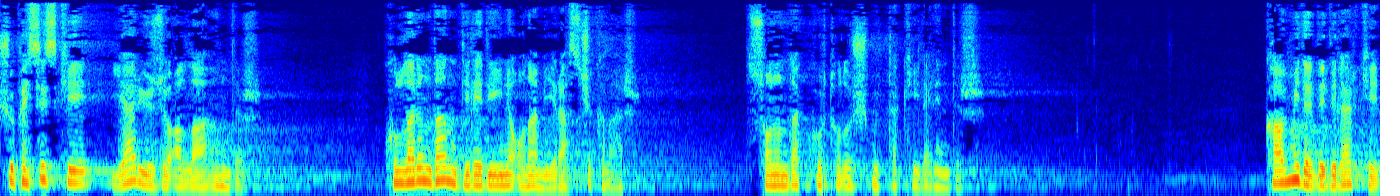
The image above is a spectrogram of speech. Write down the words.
Şüphesiz ki yeryüzü Allah'ındır. Kullarından dilediğini ona miras çıkılar. Sonunda kurtuluş müttakilerindir. Kavmi de dediler ki,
